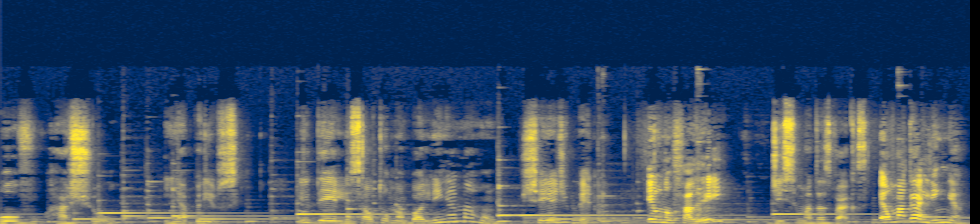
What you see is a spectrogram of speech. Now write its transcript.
O ovo rachou e abriu-se, e dele saltou uma bolinha marrom, cheia de pena. Eu não falei? disse uma das vacas. É uma galinha.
